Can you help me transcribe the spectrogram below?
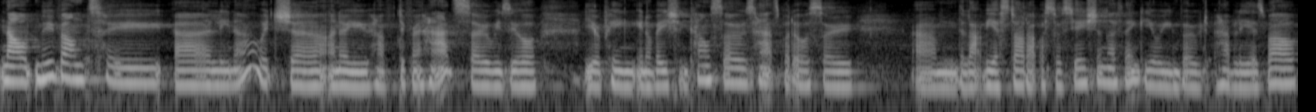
Now, move on to uh, Liene, which uh, I know you have different hats. So, with your European Innovation Council's hats, but also um, the Latvia Startup Association, I think you're involved heavily as well.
